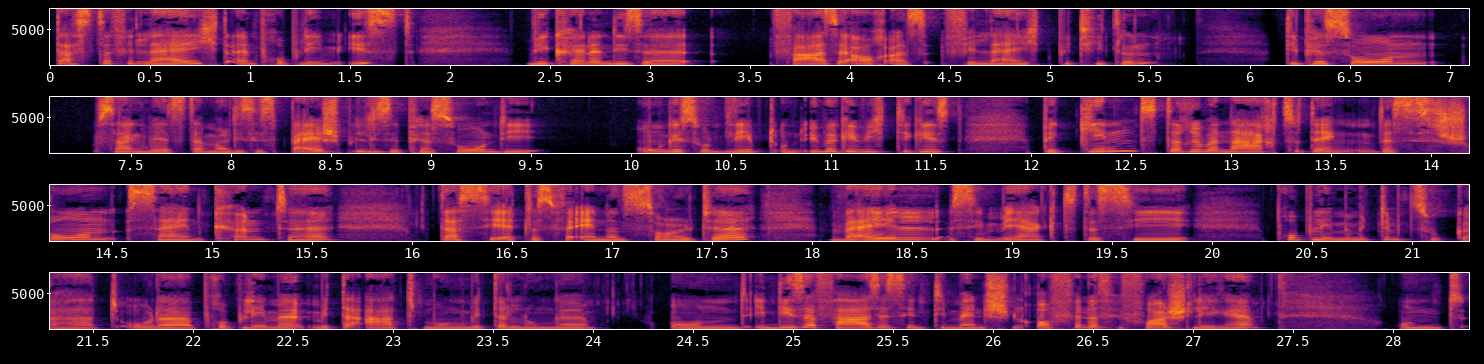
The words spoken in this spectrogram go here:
dass da vielleicht ein Problem ist. Wir können diese Phase auch als vielleicht betiteln. Die Person, sagen wir jetzt einmal dieses Beispiel, diese Person, die ungesund lebt und übergewichtig ist, beginnt darüber nachzudenken, dass es schon sein könnte, dass sie etwas verändern sollte, weil sie merkt, dass sie Probleme mit dem Zucker hat oder Probleme mit der Atmung, mit der Lunge. Und in dieser Phase sind die Menschen offener für Vorschläge und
